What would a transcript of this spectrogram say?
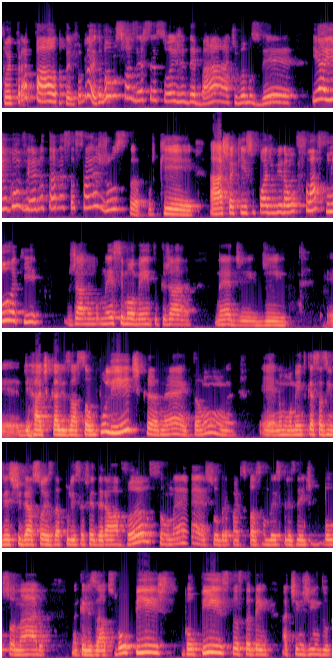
foi para pauta. Ele falou: não, então vamos fazer sessões de debate, vamos ver. E aí o governo está nessa saia justa, porque acha que isso pode virar um fla-flu aqui, já nesse momento que já né, de, de, eh, de radicalização política, né? Então é, no momento que essas investigações da Polícia Federal avançam, né, sobre a participação do ex-presidente Bolsonaro naqueles atos golpistas, golpistas, também atingindo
